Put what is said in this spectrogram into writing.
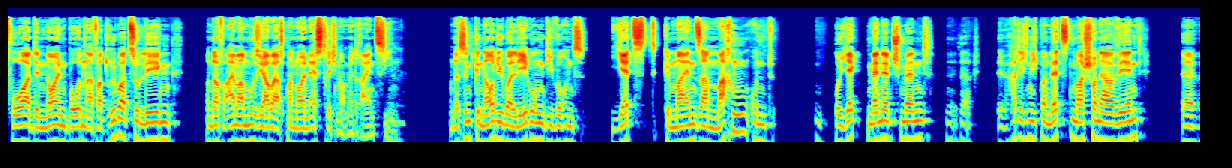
vor, den neuen Boden einfach drüber zu legen. Und auf einmal muss ich aber erstmal neuen Estrich noch mit reinziehen. Und das sind genau die Überlegungen, die wir uns jetzt gemeinsam machen und Projektmanagement, hatte ich nicht beim letzten Mal schon erwähnt, Äh,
